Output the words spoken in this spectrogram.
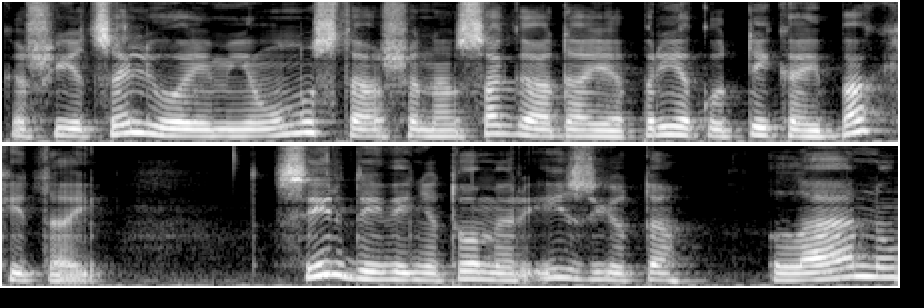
ka šie ceļojumi un uzstāšanās sagādāja prieku tikai Bakhitai, sirdī viņa tomēr izjuta lēnu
